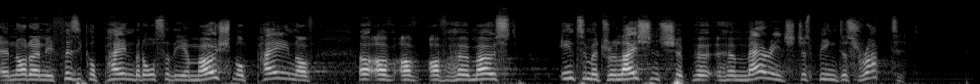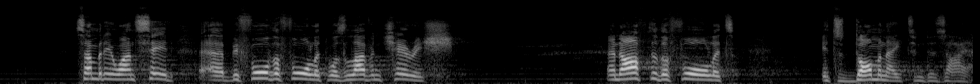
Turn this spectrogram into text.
and not only physical pain, but also the emotional pain of, of, of, of her most intimate relationship, her, her marriage just being disrupted. Somebody once said, uh, before the fall, it was love and cherish. And after the fall, it's, it's dominate and desire.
